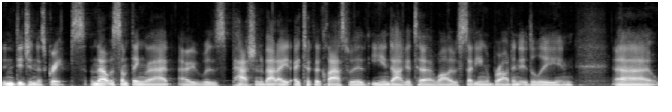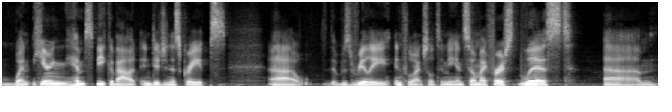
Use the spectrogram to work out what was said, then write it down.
indigenous grapes, and that was something that I was passionate about. I, I took a class with Ian D'Agata while I was studying abroad in Italy, and uh, when hearing him speak about indigenous grapes, uh, it was really influential to me. And so my first list um,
